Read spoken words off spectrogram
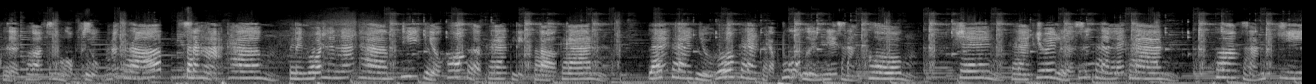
เกิดความสงบสุขนะครับ สหธรรม เป็นวัฒนธรรมที่เกี่ยวข้องกับการติดต่อกัน และการอยู่ร่วมกันกับผู้อื่นในสังคม เช่น การช่วยเหลือซึ่งกันและกัน ความสามัคคี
